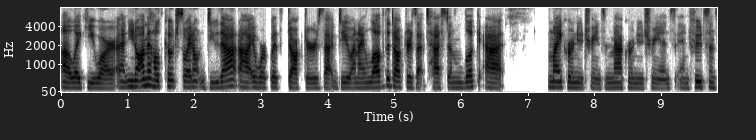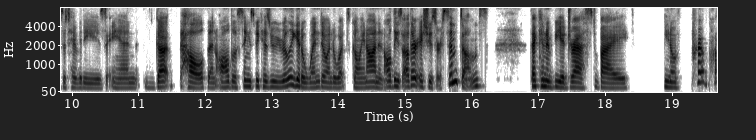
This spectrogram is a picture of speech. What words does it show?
uh, like you are. And, you know, I'm a health coach, so I don't do that. I work with doctors that do. And I love the doctors that test and look at micronutrients and macronutrients and food sensitivities and gut health and all those things because we really get a window into what's going on. And all these other issues or symptoms that can be addressed by, you know, pr- pr-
